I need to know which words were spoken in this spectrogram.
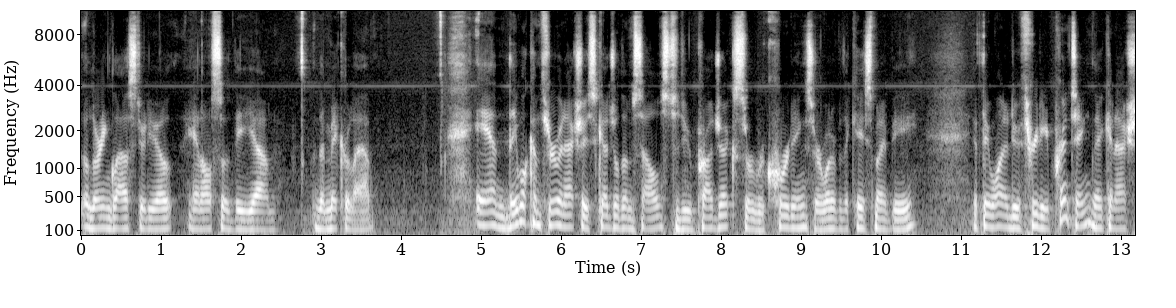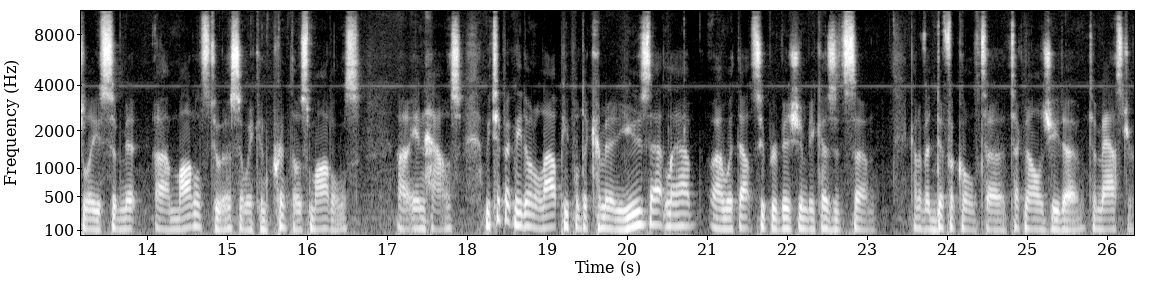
learning glass studio, and also the um, the maker lab. And they will come through and actually schedule themselves to do projects or recordings or whatever the case might be. If they want to do 3D printing, they can actually submit uh, models to us and we can print those models uh, in-house. We typically don't allow people to come in and use that lab uh, without supervision because it's um, kind of a difficult uh, technology to, to master.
